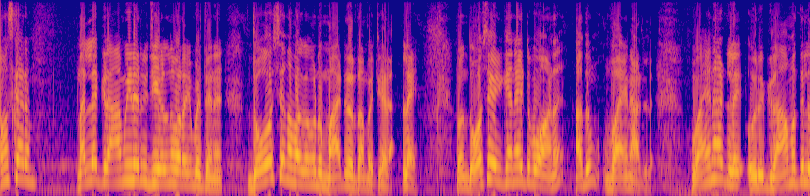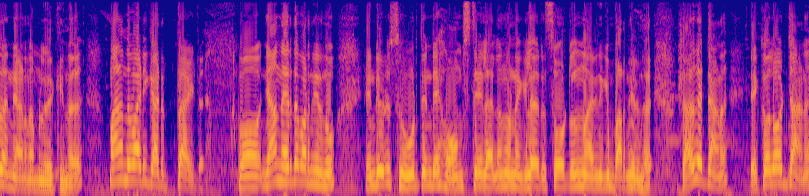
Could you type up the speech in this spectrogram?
നമസ്കാരം. നല്ല ഗ്രാമീണ രുചികൾ എന്ന് പറയുമ്പോഴത്തേന് ദോശ നമുക്ക് അങ്ങോട്ട് മാറ്റി നിർത്താൻ പറ്റിയല്ല അല്ലേ? അപ്പം ദോശ കഴിക്കാനായിട്ട് പോവാണ്. അതും വയനാട്ടിൽ വയനാട്ടിലെ ഒരു ഗ്രാമത്തിൽ തന്നെയാണ് നമ്മൾ നിൽക്കുന്നത്. മാനന്തവാടിക്ക് അടുത്തായിട്ട്. അപ്പോൾ ഞാൻ നേരത്തെ പറഞ്ഞിരുന്നു എന്റെ ഒരു സുഹൃത്തിന്റെ ഹോം സ്റ്റേയിൽ അല്ലെന്നുണ്ടെങ്കിൽ റിസോർട്ടിൽ നിന്നായിരിക്കും പറഞ്ഞിരുന്നത്. പക്ഷെ അത് തെറ്റാണ്. എക്കോ ലോഡ്ജാണ്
